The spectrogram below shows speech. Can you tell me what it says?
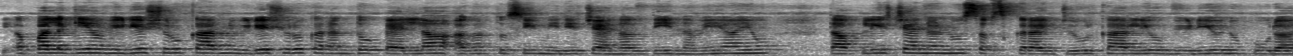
ਤੇ ਆਪਾਂ ਲੱਗੇ ਆ ਵੀਡੀਓ ਸ਼ੁਰੂ ਕਰਨ। ਵੀਡੀਓ ਸ਼ੁਰੂ ਕਰਨ ਤੋਂ ਪਹਿਲਾਂ ਅਗਰ ਤੁਸੀਂ ਮੇਰੇ ਚੈਨਲ ਤੇ ਨਵੇਂ ਆਏ ਹੋ, ਤਾਂ ਪਲੀਜ਼ ਚੈਨਲ ਨੂੰ ਸਬਸਕ੍ਰਾਈਬ ਜ਼ਰੂਰ ਕਰ ਲਿਓ। ਵੀਡੀਓ ਨੂੰ ਪੂਰਾ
